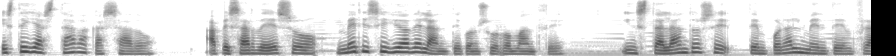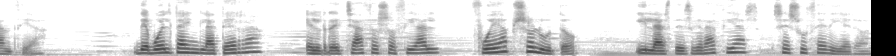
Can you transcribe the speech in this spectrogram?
este ya estaba casado. A pesar de eso, Mary siguió adelante con su romance, instalándose temporalmente en Francia. De vuelta a Inglaterra, el rechazo social fue absoluto y las desgracias se sucedieron.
